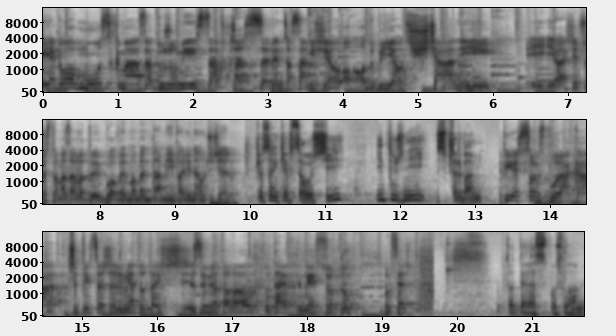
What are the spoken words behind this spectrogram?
Jego mózg ma za dużo miejsca w czasce, więc czasami się o, o, odbija od ścian i, i, i właśnie przez to ma zawody głowy momentami, panie nauczycielu. Piosenkę w całości i później z przerwami. Pijesz sok z buraka, czy ty chcesz, żebym ja tutaj zwymiotował, tutaj, w tym miejscu, tu? Tu chcesz? To teraz posłuchamy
